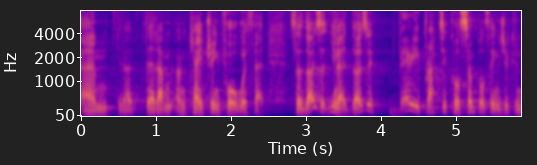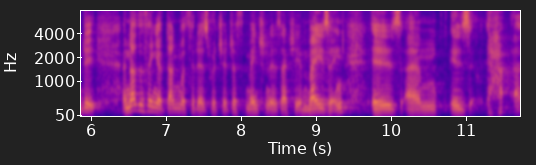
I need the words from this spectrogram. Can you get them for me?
um, you know, that I'm, I'm, catering for with that. So those are, you know, those are very practical, simple things you can do. Another thing I've done with it is, which I just mentioned is actually amazing, is, um, is uh,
